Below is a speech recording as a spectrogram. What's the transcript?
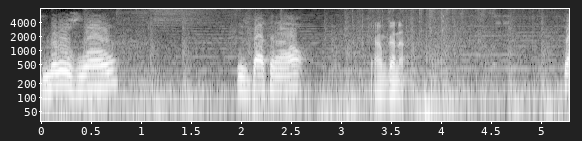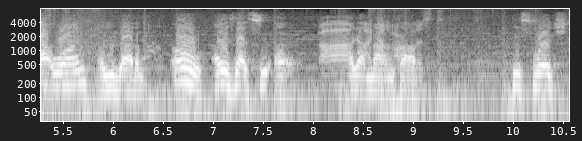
Middle's low. He's backing out. Yeah, I'm gonna. Got one. Oh, you got him. Oh, I just got. su- Uh, Ah, I got mountaintop. harvest. he switched.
